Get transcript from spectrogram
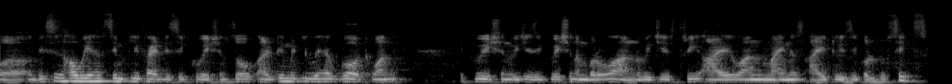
uh, this is how we have simplified this equation. So ultimately we have got one equation which is equation number one which is 3i1 minus i2 is equal to 6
